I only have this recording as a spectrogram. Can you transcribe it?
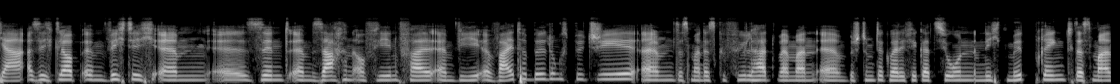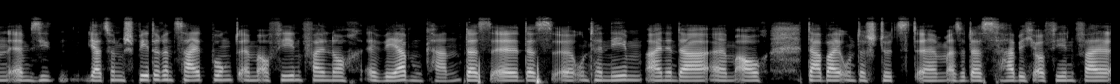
Ja, also ich glaube, ähm, wichtig ähm, äh, sind ähm, Sachen auf jeden Fall ähm, wie äh, Weiterbildungsbudget, ähm, dass man das Gefühl hat, wenn man äh, bestimmte Qualifikationen nicht mitbringt, dass man ähm, sie ja zu einem späteren Zeitpunkt auf jeden Fall noch erwerben kann, dass äh, das äh, Unternehmen einen da auch dabei unterstützt. Also das habe ich auf jeden Fall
